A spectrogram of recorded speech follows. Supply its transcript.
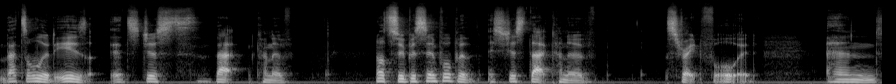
that's all it is. It's just that kind of not super simple, but it's just that kind of straightforward and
